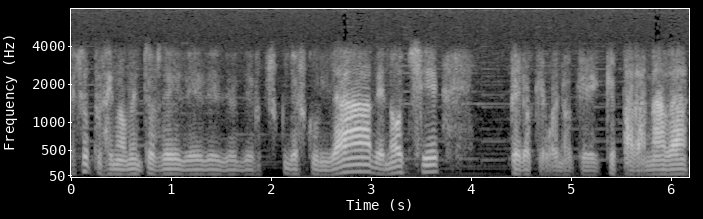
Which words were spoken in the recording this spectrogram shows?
eso, pues hay momentos de, de, oscuridad, de noche, pero que bueno, que, que para nada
